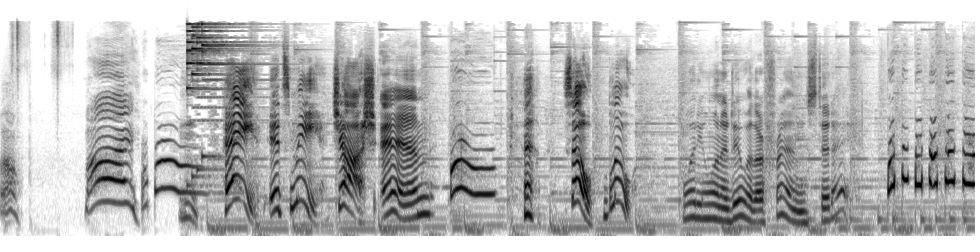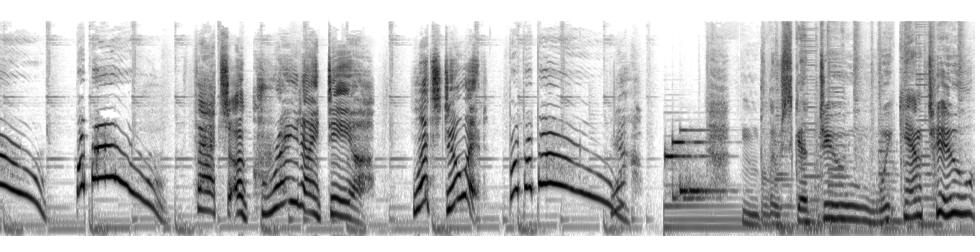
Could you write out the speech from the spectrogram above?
Oh, bye. Hey, it's me, Josh, and. so, Blue, what do you want to do with our friends today? That's a great idea. Let's do it. Yeah. Blue Skidoo, weekend two.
